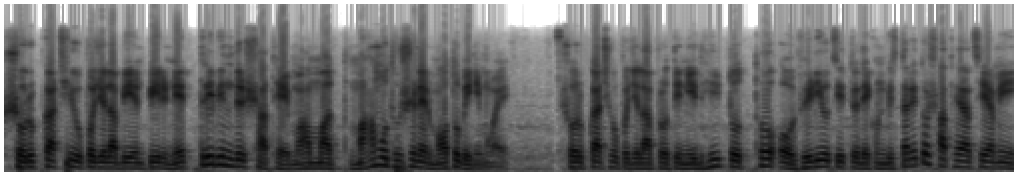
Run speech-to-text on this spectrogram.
স্বরূপকাঠি উপজেলা বিএনপির নেতৃবৃন্দের সাথে মোহাম্মদ মাহমুদ হোসেনের মতবিনিময়। স্বরূপকাঠি উপজেলা প্রতিনিধি, তথ্য ও ভিডিও চিত্রে দেখুন বিস্তারিত। সাথে আছি আমি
